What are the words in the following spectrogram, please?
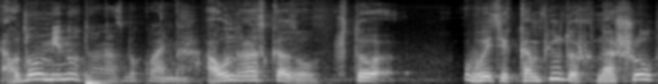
А вот он, Минута у нас буквально. А он рассказывал, что в этих компьютерах нашел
